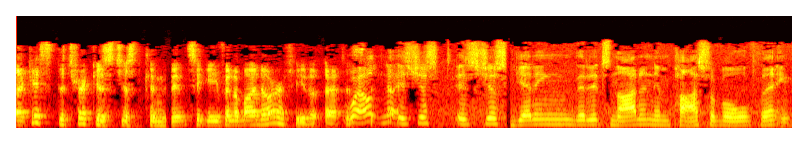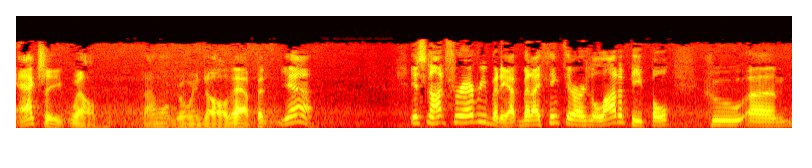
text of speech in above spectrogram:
I guess the trick is just convincing even a minority that that is. Well, no, it's just it's just getting that it's not an impossible thing. Actually, well, I won't go into all that, but yeah, it's not for everybody. But I think there are a lot of people who um,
